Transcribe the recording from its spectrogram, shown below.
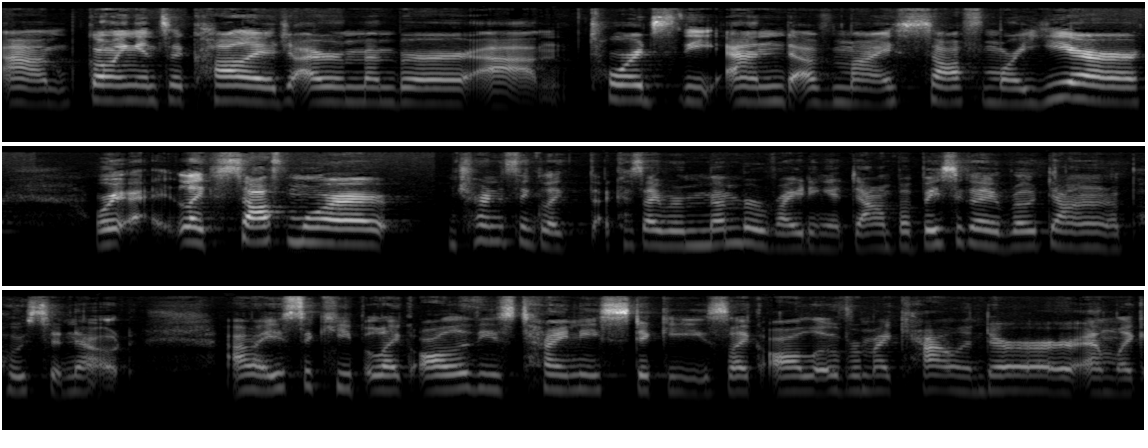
um, going into college i remember um, towards the end of my sophomore year or like sophomore i'm trying to think like because i remember writing it down but basically i wrote down on a post-it note um, I used to keep like all of these tiny stickies like all over my calendar and like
